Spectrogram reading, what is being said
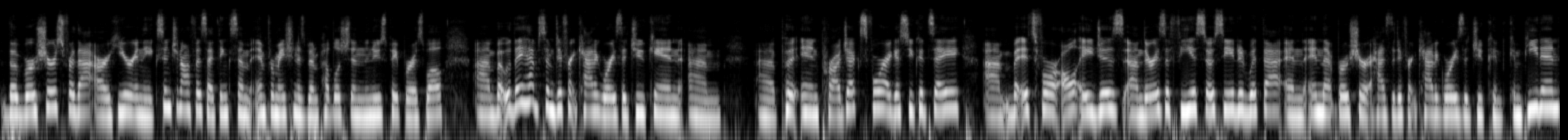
the brochures for that are here in the extension office. I think some information has been published in the newspaper as well, um, but they have some different categories that you can. Um, uh, put in projects for, I guess you could say. Um, but it's for all ages. Um, there is a fee associated with that, and in that brochure, it has the different categories that you can compete in.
